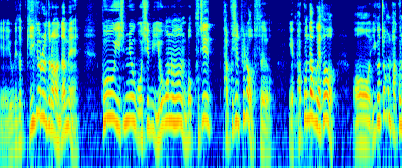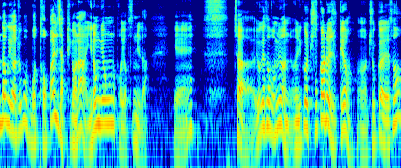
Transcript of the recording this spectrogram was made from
예, 여기서 비교를 들어간 다음에 9, 26, 52 요거는 뭐 굳이 바꾸실 필요 없어요. 예, 바꾼다고 해서 어, 이거 조금 바꾼다고 해가지고 뭐 더 빨리 잡히거나 이런 경우는 거의 없습니다. 예. 자, 여기서 보면 어, 이걸 주가로 해줄게요. 어, 주가에서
